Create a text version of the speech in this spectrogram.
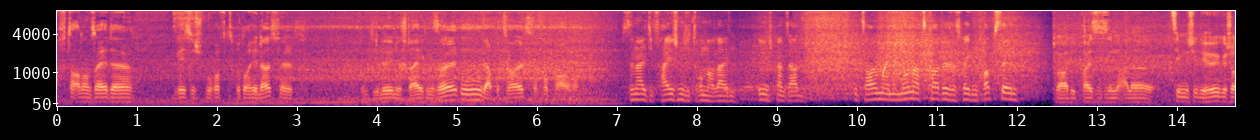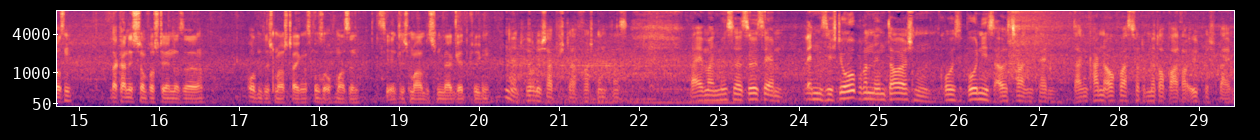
auf der anderen Seite weiß ich, worauf es wieder hinausfällt. Und die Löhne steigen sollten, wer bezahlt Der Verbraucher. Das sind halt die Falschen, die drunter leiden, bin ich ganz ehrlich. Ich bezahle meine Monatskarte, deswegen trotzdem. Klar, die Preise sind alle ziemlich in die Höhe geschossen. Da kann ich schon verstehen, dass sie ordentlich mal steigen. Das muss auch mal sein, dass sie endlich mal ein bisschen mehr Geld kriegen. Natürlich habe ich da Verständnis. Weil man muss ja so sehen, wenn sich die oberen Etagen große Bonis auszahlen können, dann kann auch was für die Mitarbeiter übrig bleiben.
